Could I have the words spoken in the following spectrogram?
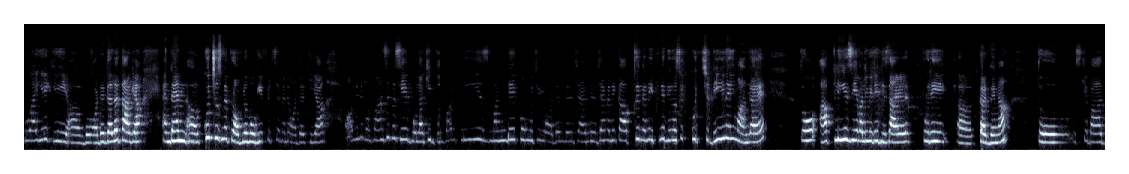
हुआ ये कि वो ऑर्डर गलत आ गया। एंड देन कुछ उसमें प्रॉब्लम होगी, फिर से मैंने ऑर्डर किया। और मैंने भगवान से बस ये बोला कि, भगवान प्लीज़ मंडे को मुझे ये ऑर्डर मिल जाए मिल जाए। मैंने कहा, आपसे मैंने इतने दिनों से कुछ भी नहीं मांगा है। तो आप प्लीज़ ये वाली मेरी डिज़ायर पूरी कर देना। तो उसके बाद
